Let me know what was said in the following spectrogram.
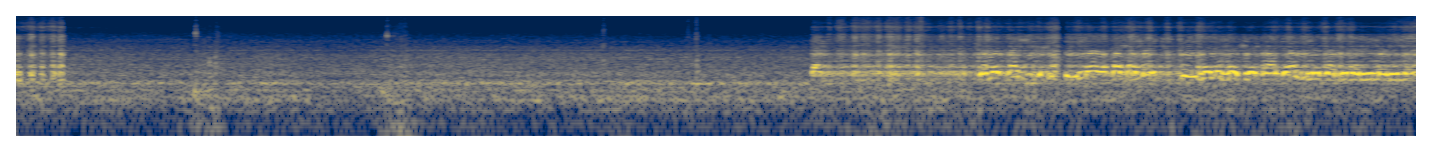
ganti Selamat pagi, terima kasih Mike. Betul kalau saya berkata 51 dan 55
